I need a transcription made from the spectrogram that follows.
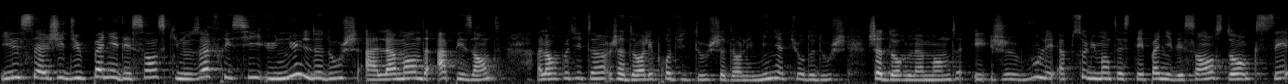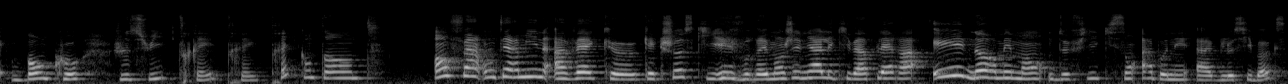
Il s'agit du panier d'essence qui nous offre ici une huile de douche à l'amande apaisante. Alors petit 1, j'adore les produits de douche, j'adore les miniatures de douche, j'adore l'amande et je voulais absolument tester panier d'essence donc c'est banco. Je suis très très très contente. Enfin, on termine avec euh, quelque chose qui est vraiment génial et qui va plaire à énormément de filles qui sont abonnées à Glossybox.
